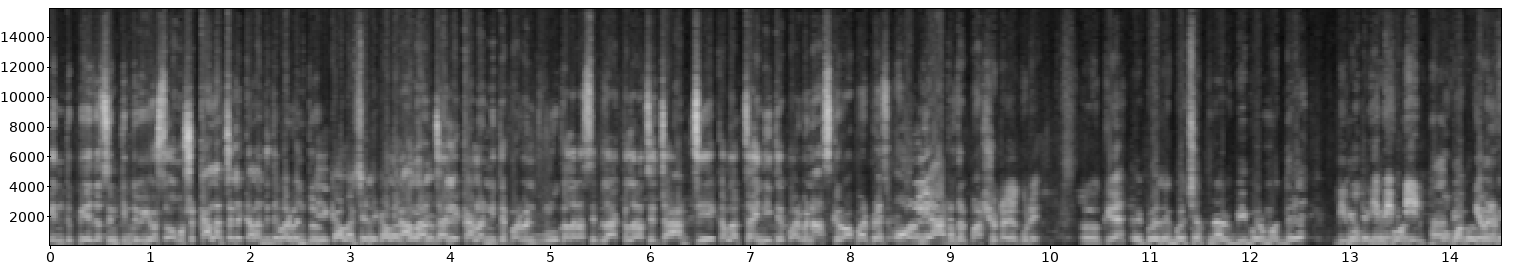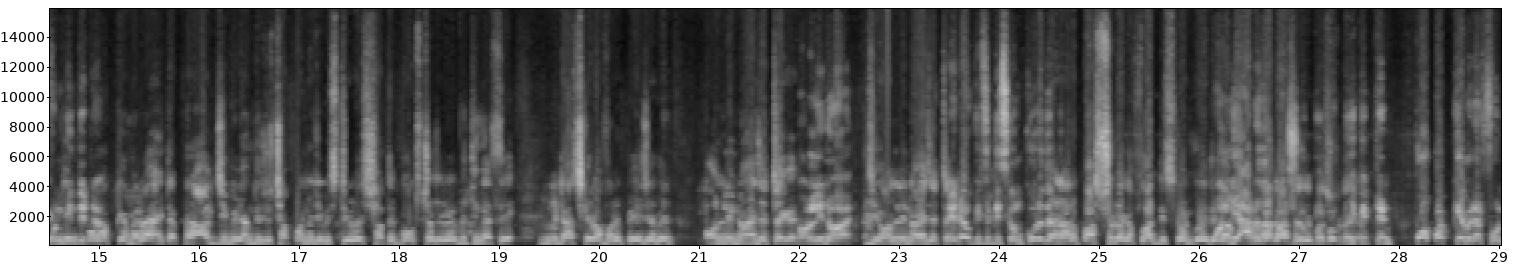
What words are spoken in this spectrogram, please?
কিন্তু পেয়ে যাচ্ছেন কিন্তু ভিউয়ার্স অবশ্য কালার চাইলে কালার দিতে পারবেন তো। জি কালার চাইলে কালার কালার চাইলে কালার নিতে পারবেন ব্লু কালার আছে ব্ল্যাক কালার আছে যার যে কালার চাই নিতে পারবেন। আজকের অফার প্রাইস অনলি আট হাজার পাঁচশো টাকা করে। ওকে এরপরে দেখব হচ্ছে আপনার ভিভোর মধ্যে Vivo cute ফোন। হ্যাঁ ভিভো camera phone V15 কিন্তু এটা। ক্যামেরা এটা আপনার আট জিবি র্যাম দুশো ছাপ্পান্ন জিবি স্টোরেজ সাথে বক্সটা চার্জার এভরিথিং আছে এটা আজকের অফারে পেয়ে যাবেন অনলি নয় হাজার টাকা। অনলি নয়? জি অনলি নয় হাজার টাকা। এটাও কিছু ডিসকাউন্ট করে দেন দেন আরও পাঁচশো টাকা ফ্ল্যাট ডিসকাউন্ট করে দিলাম। অনলি আট হাজার পাঁচশো। আট হাজার ভি পাঁচশো টাকা পপ আপ ক্যামেরার ফোন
